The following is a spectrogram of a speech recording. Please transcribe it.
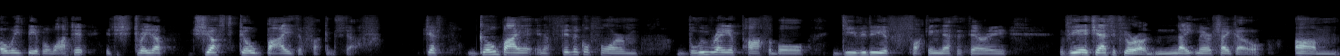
always be able to watch it is straight up just go buy the fucking stuff. Just go buy it in a physical form, Blu-ray if possible, DVD if fucking necessary, VHS if you're a nightmare psycho. Um,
